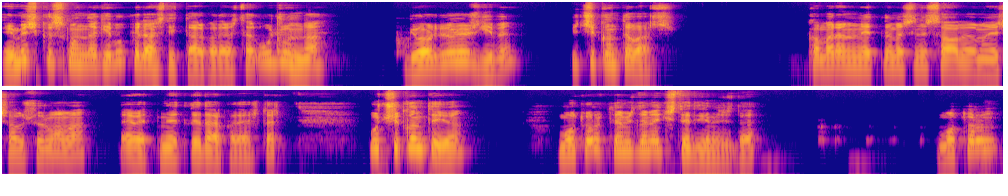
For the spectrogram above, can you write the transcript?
Emiş kısmındaki bu plastikte arkadaşlar ucunda gördüğünüz gibi bir çıkıntı var. Kameranın netlemesini sağlamaya çalışıyorum ama evet netledi arkadaşlar. Bu çıkıntıyı motoru temizlemek istediğinizde motorun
